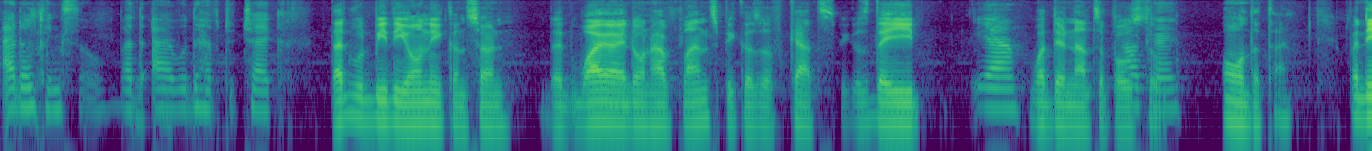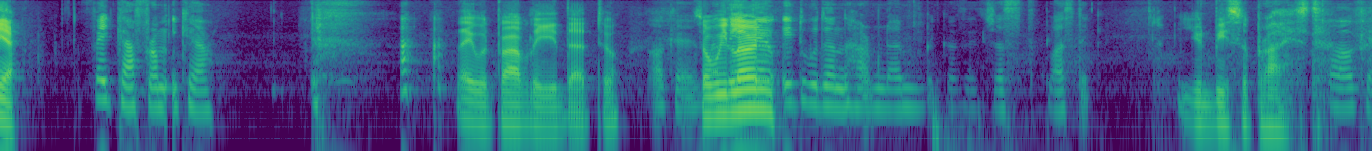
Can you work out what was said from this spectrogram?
I don't think so, but I would have to check. That would be the only concern. That why I don't have plants because of cats because they eat Yeah. what they're not supposed to all the time. But yeah, Fake from IKEA. they would probably eat that too. Okay. So but we learn- it wouldn't harm them because it's just plastic. You'd be surprised. Okay.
